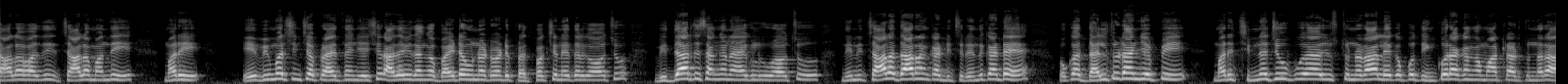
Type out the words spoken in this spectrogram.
చాలా మంది చాలామంది మరి ఏ విమర్శించే ప్రయత్నం చేశారు అదేవిధంగా బయట ఉన్నటువంటి ప్రతిపక్ష నేతలు కావచ్చు విద్యార్థి సంఘ నాయకులు కావచ్చు దీన్ని చాలా దారుణం ఖండించారు ఎందుకంటే ఒక దళితుడు అని చెప్పి మరి చిన్న చూపుగా చూస్తున్నారా లేకపోతే ఇంకో రకంగా మాట్లాడుతున్నారా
